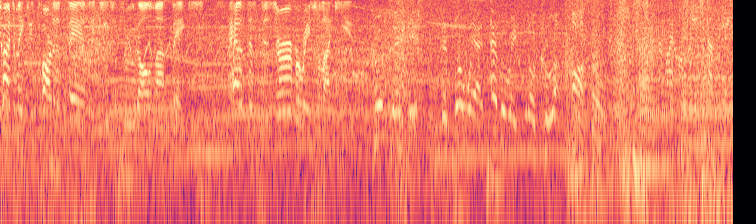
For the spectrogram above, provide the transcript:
Tried to make you part of the family, and you just threw it all in my face. How's this deserve a racer like you? Good to hear. There's no way I'd ever race for those corrupt assholes. Provide a location update.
